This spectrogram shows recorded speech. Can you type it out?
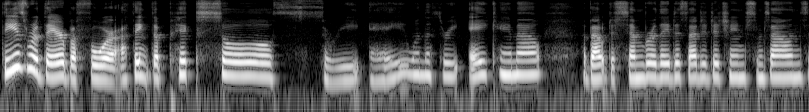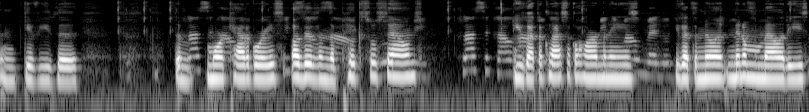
These were there before. I think the Pixel 3A, when the 3A came out, about December, they decided to change some sounds and give you the the more categories other than the pixel sounds. You got the classical harmonies, you got the mil- minimal melodies,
